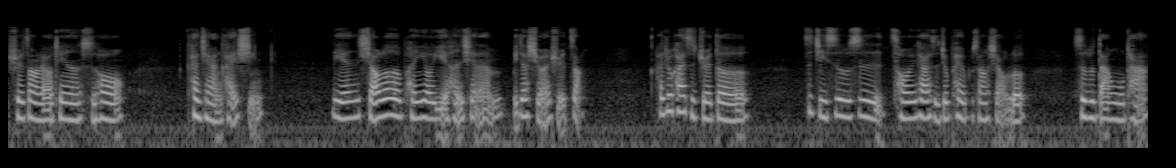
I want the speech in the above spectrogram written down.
学长聊天的时候，看起来很开心，连小乐的朋友也很显然比较喜欢学长，他就开始觉得自己是不是从一开始就配不上小乐，是不是耽误他？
